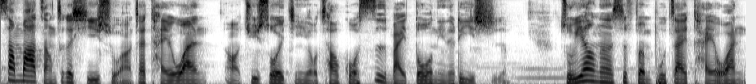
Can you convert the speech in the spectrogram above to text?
上坝掌这个习俗啊，在台湾啊，据说已经有超过四百多年的历史。主要呢是分布在台湾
